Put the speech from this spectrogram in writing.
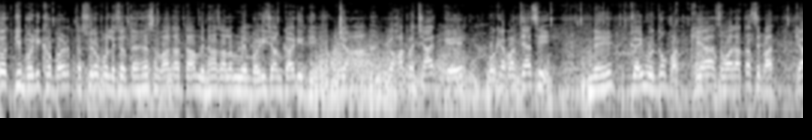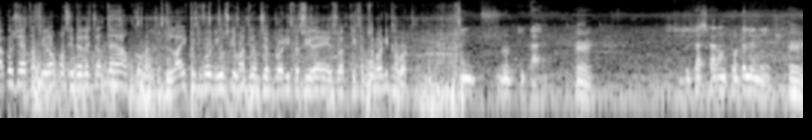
वक्त की बड़ी खबर तस्वीरों पर ले चलते हैं। संवाददाता मिनहाज आलम ने बड़ी जानकारी दी जहाँ डोहर पंचायत के मुखिया प्रत्याशी ने कई मुद्दों पर किया संवाददाता से बात। क्या कुछ है? तस्वीरों पर सीधे ले चलते हैं आपको। लाइव 24 न्यूज़ के माध्यम से बड़ी तस्वीरें हैं। इस वक्त की सबसे बड़ी खबर। टिका है। विकास का काम टोटल ही नहीं है।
